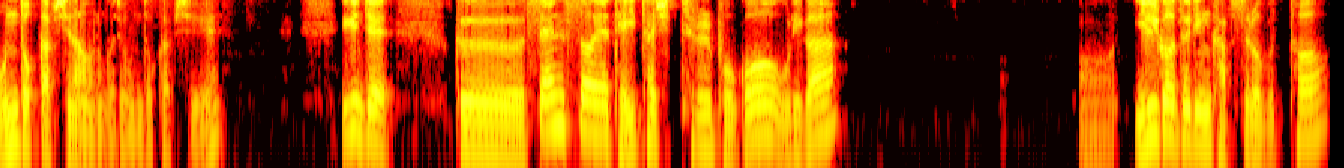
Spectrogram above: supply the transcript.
온도 값이 나오는 거죠. 온도 값이. 이게 이제 그 센서의 데이터 시트를 보고 우리가 어, 읽어드린 값으로부터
